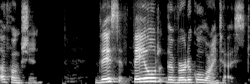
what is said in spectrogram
a function. This failed the vertical line test.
